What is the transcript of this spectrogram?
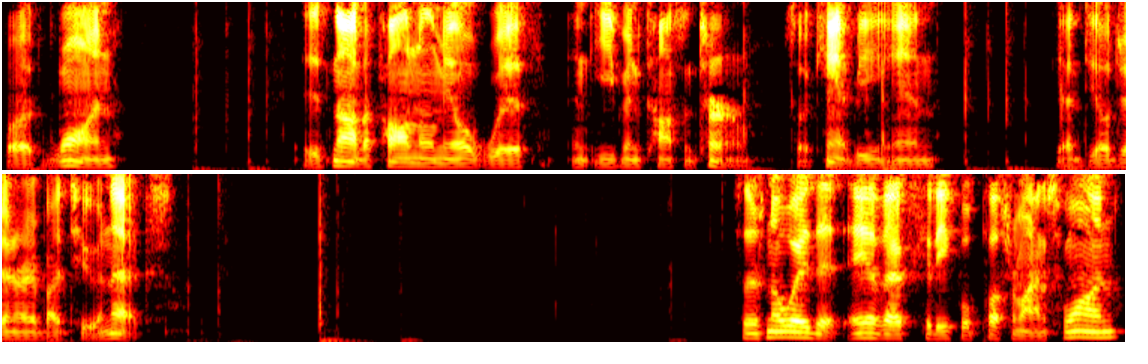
but 1 is not a polynomial with an even constant term. So it can't be in the ideal generated by 2 and x. So there's no way that a of x could equal plus or minus 1.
